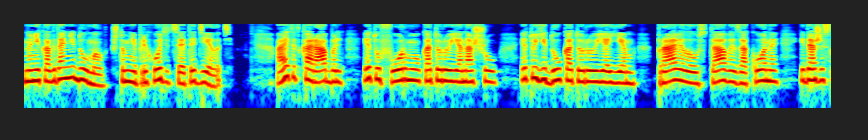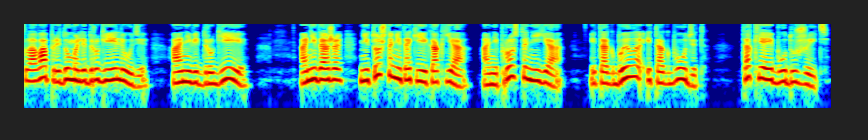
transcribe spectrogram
но никогда не думал, что мне приходится это делать? А этот корабль, эту форму, которую я ношу, эту еду, которую я ем, правила, уставы, законы и даже слова придумали другие люди. А они ведь другие. Они даже не то, что не такие, как я, они просто не я. И так было, и так будет. Так я и буду жить.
